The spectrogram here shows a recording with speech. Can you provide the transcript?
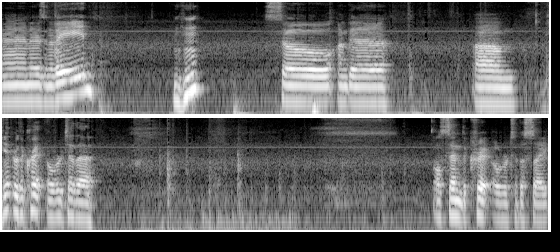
And there's an evade. Mm-hmm. So I'm gonna um Hit or the crit over to the. I'll send the crit over to the Scyk.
